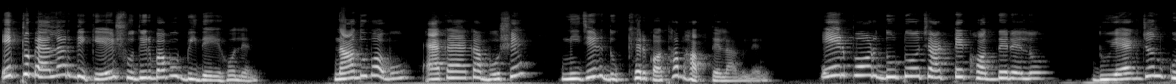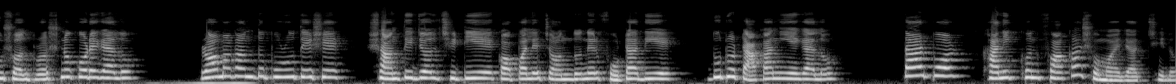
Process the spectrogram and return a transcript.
একটু বেলার দিকে সুধীরবাবু বিদেয় হলেন। নাদুবাবু একা একা বসে নিজের দুঃখের কথা ভাবতে লাগলেন। এরপর দুটো চারটে খদ্দের এলো। দুই একজন কুশল প্রশ্ন করে গেল। রমাকান্ত পুরুত এসে শান্তি জল ছিটিয়ে কপালে চন্দনের ফোঁটা দিয়ে দুটো টাকা নিয়ে গেল। তারপর খানিক্ষণ ফাঁকা সময় যাচ্ছিল।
